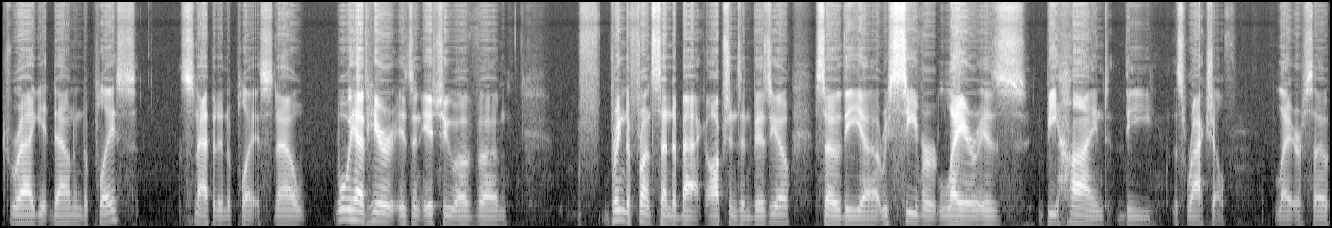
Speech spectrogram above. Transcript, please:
Drag it down into place. Snap it into place. Now, what we have here is an issue of um, bring to front, send to back options in Visio. So the uh, receiver layer is behind the this rack shelf layer. So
